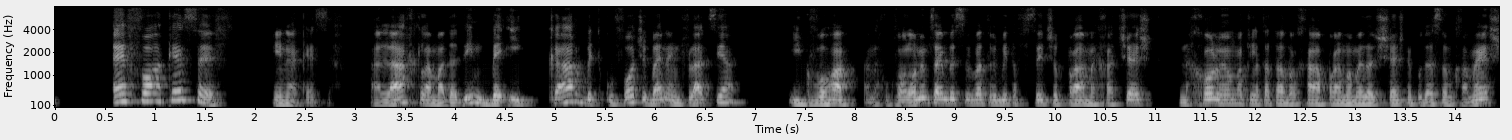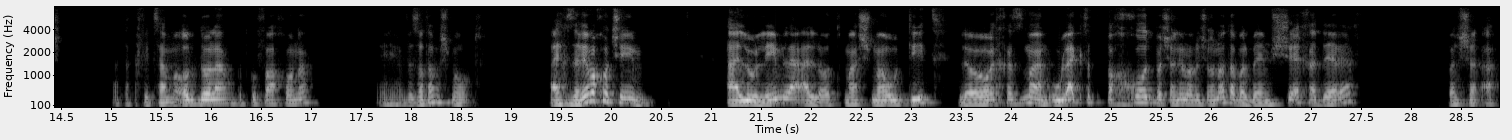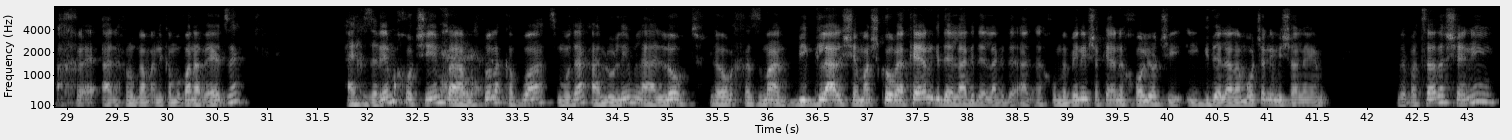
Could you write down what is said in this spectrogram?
איפה הכסף? הנה הכסף. הלך למדדים בעיקר בתקופות שבהן האינפלציה היא גבוהה. אנחנו כבר לא נמצאים בסביבת ריבית אפסית של פריים 1.6, נכון ליום הקלטת ההדרכה הפריים עומד על 6.25, זאת קפיצה מאוד גדולה בתקופה האחרונה, אה, וזאת המשמעות. ההחזרים החודשיים עלולים לעלות משמעותית לאורך הזמן, אולי קצת פחות בשנים הראשונות, אבל בהמשך הדרך בש... אחרי, אנחנו גם, אני כמובן אראה את זה, ההחזרים החודשיים במסלול הקבוע צמודה עלולים לעלות לאורך הזמן בגלל שמה שקורה, הקרן גדלה, גדלה, גדלה, אנחנו מבינים שהקרן יכול להיות שהיא גדלה למרות שאני משלם ובצד השני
